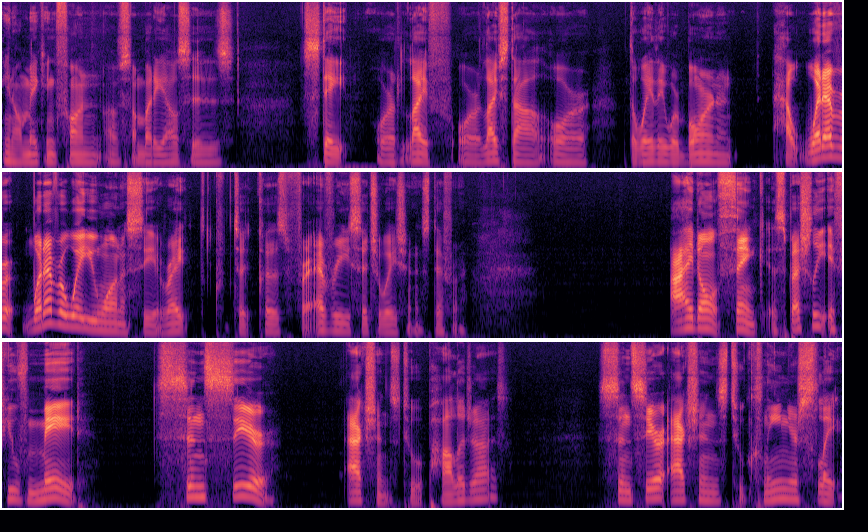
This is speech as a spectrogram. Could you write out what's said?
you know making fun of somebody else's state or life or lifestyle or the way they were born and how whatever whatever way you want to see it right? Because for every situation it's different. I don't think especially if you've made sincere actions to apologize sincere actions to clean your slate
